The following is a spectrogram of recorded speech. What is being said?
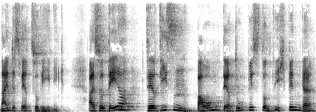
Nein, das wäre zu wenig. Also der, der diesen Baum, der du bist und ich bin, gell,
